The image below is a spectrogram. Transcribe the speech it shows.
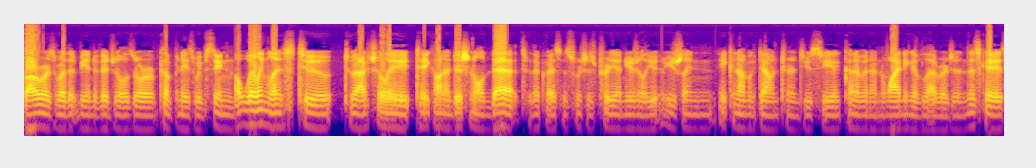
borrowers, whether it be individuals or companies, we've seen a willingness to, to actually take on additional debt through the crisis, which is pretty unusual. Usually in economic downturns, you see a kind of an unwinding of leverage. And In this case,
